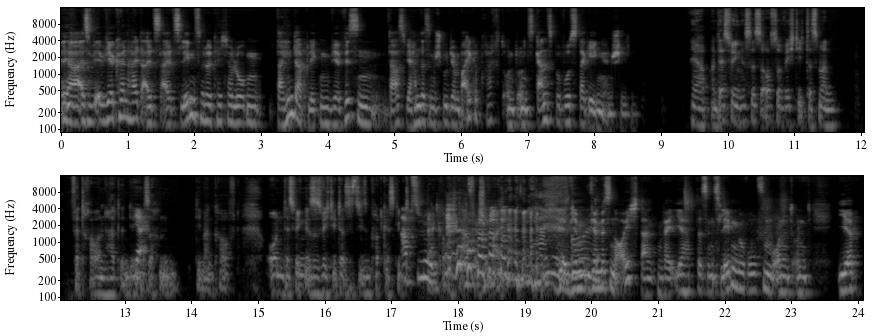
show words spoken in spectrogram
ja, also wir, wir können halt als, als Lebensmitteltechnologen dahinter blicken. Wir wissen das, wir haben das im Studium beigebracht und uns ganz bewusst dagegen entschieden. Ja, und deswegen ist es auch so wichtig, dass man Vertrauen hat in die ja. Sachen, die man kauft. Und deswegen ist es wichtig, dass es diesen Podcast gibt. Absolut. Danke euch dafür schon mal. ja, wir, wir, wir, müssen euch danken, weil ihr habt das ins Leben gerufen und, und ihr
